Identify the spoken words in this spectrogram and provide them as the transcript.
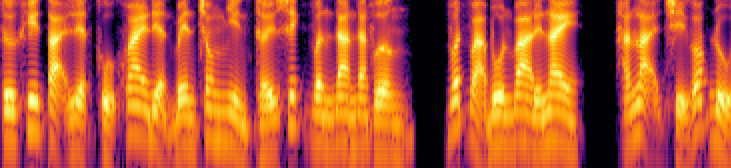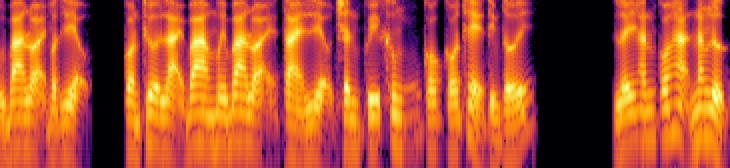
Từ khi tại liệt củ khoai điển bên trong nhìn thấy xích vân đan đan phương, vất vả buôn ba đến nay, hắn lại chỉ góp đủ ba loại vật liệu, còn thừa lại 33 loại tài liệu chân quý không có có thể tìm tới. Lấy hắn có hạn năng lực,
